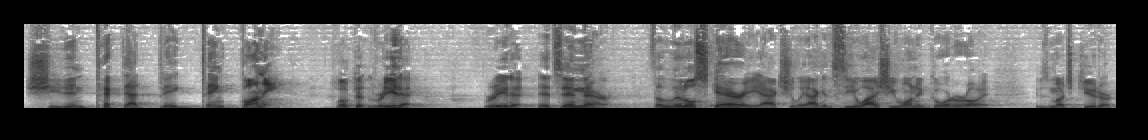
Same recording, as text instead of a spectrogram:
she didn't pick that big pink bunny. Look at, read it. Read it. It's in there. It's a little scary, actually. I can see why she wanted Corduroy. He was much cuter.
